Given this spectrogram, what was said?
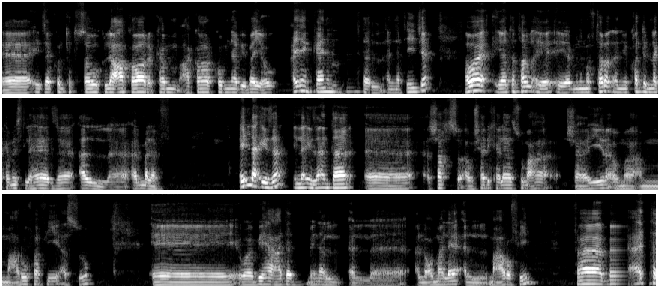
آه، إذا كنت تسوق لعقار كم عقار قمنا ببيعه؟ أيا كانت النتيجة. هو يتطلع من المفترض أن يقدم لك مثل هذا ال- الملف. إلا إذا إلا إذا أنت آه، شخص أو شركة لها سمعة شهيرة أو مع- معروفة في السوق آه، وبها عدد من ال- ال- العملاء المعروفين. فأنت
